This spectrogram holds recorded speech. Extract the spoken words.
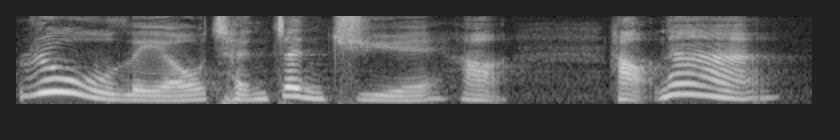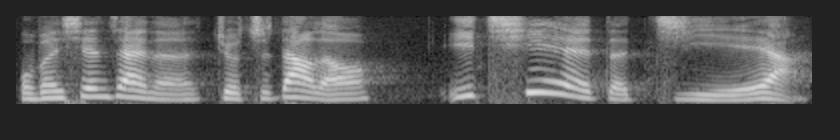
入流成正觉，哈，好，那我们现在呢就知道了哦，一切的结呀，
